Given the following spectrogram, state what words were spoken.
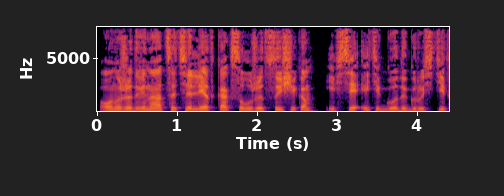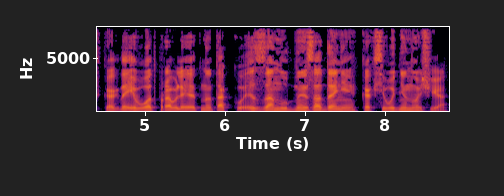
Он уже 12 лет как служит сыщиком, и все эти годы грустит, когда его отправляют на такое занудное задание, как сегодня ночью.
